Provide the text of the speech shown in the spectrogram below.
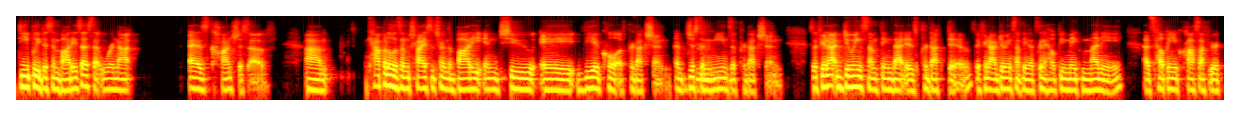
deeply disembodies us that we're not as conscious of. Um, capitalism tries to turn the body into a vehicle of production of just mm. a means of production so if you're not doing something that is productive if you're not doing something that's going to help you make money that's helping you cross off your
